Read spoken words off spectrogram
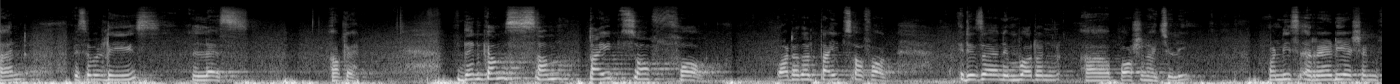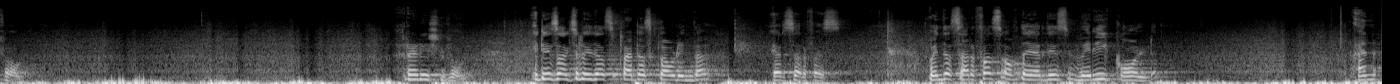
and visibility is less. Okay. Then comes some types of fog. What are the types of fog? It is an important uh, portion actually. One is radiation fog. Radiation fog. It is actually the stratus cloud in the air surface. When the surface of the earth is very cold and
